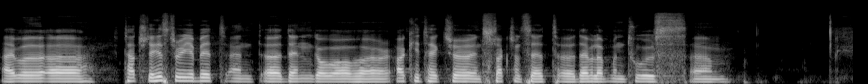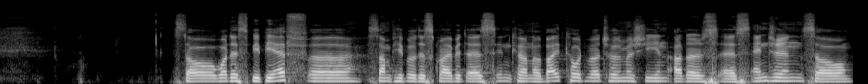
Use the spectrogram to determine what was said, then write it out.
I will uh, touch the history a bit and uh, then go over architecture, instruction set, development tools. Um, so what is BPF? some people describe it as in-kernel bytecode virtual machine, others as engine. So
